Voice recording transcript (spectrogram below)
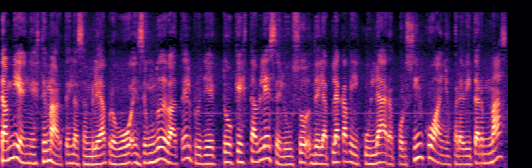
También este martes la Asamblea aprobó en segundo debate el proyecto que establece el uso de la placa vehicular por cinco años para evitar más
